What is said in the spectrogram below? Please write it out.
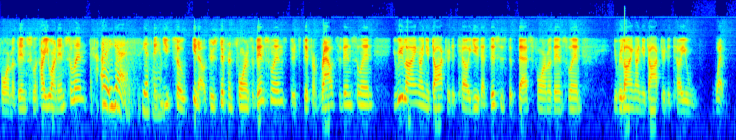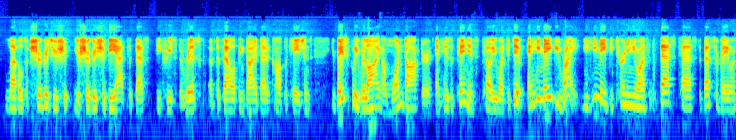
form of insulin. Are you on insulin? Uh, yes, yes, I am. You, so, you know, there's different forms of insulins, there's different routes of insulin. You're relying on your doctor to tell you that this is the best form of insulin. You're relying on your doctor to tell you what levels of sugars your, sh- your sugars should be at to best decrease the risk of developing diabetic complications you're basically relying on one doctor and his opinions to tell you what to do. And he may be right. He may be turning you on to the best tests, the best surveillance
